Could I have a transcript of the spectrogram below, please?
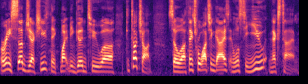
or any subjects you think might be good to, uh, to touch on. So uh, thanks for watching, guys, and we'll see you next time.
